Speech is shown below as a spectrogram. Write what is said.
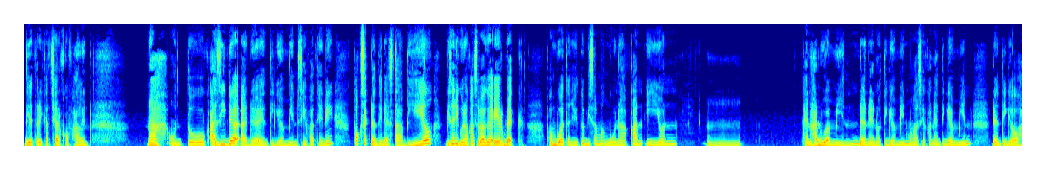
dia terikat secara kovalen Nah, untuk azida ada N3 min. Sifatnya ini toksik dan tidak stabil, bisa digunakan sebagai airbag. Pembuatannya itu bisa menggunakan ion hmm, NH2 min dan NO3 min menghasilkan N3 min dan 3OH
